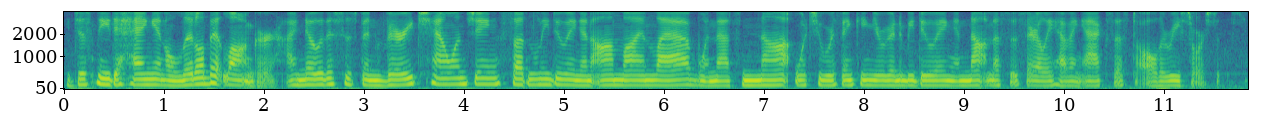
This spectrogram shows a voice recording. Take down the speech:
You just need to hang in a little bit longer. I know this has been very challenging, suddenly doing an online lab when that's not what you were thinking you were going to be doing and not necessarily having access to all the resources.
